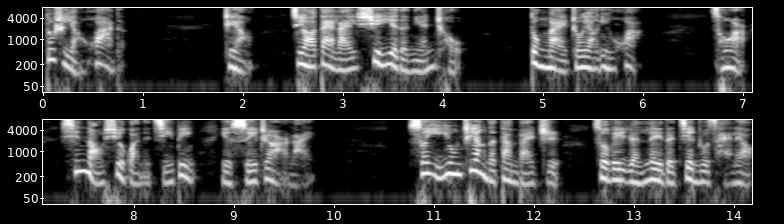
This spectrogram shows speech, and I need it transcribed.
都是氧化的，这样就要带来血液的粘稠。动脉粥样硬化，从而心脑血管的疾病也随之而来。所以，用这样的蛋白质作为人类的建筑材料，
